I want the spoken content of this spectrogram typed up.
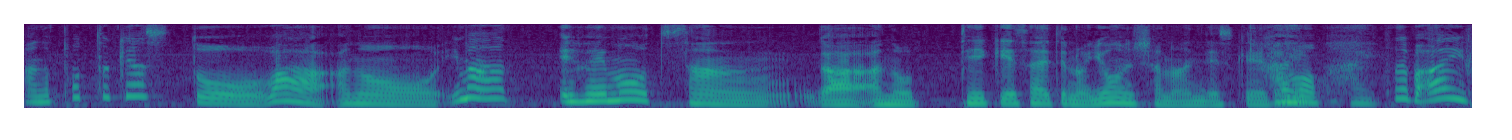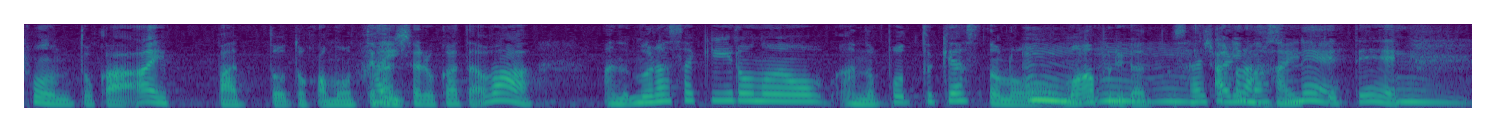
あのポッドキャストはあの今 FMO さんがあの提携されているのは4社なんですけれども、はいはい、例えば iPhone とか iPad とか持ってらっしゃる方は、はいあの紫色のあのポッドキャストの、もうアプリが最初から入ってて、あねうん、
